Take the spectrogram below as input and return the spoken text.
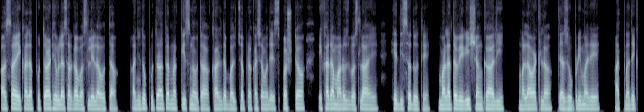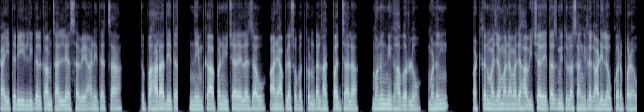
असा एखादा पुतळा ठेवल्यासारखा बसलेला होता आणि तो पुतळा तर नक्कीच नव्हता, कारण त्या बल्बच्या प्रकाशामध्ये स्पष्ट एखादा माणूस बसला आहे हे दिसत होते. मला तर वेगळीच शंका आली. मला वाटलं त्या झोपडीमध्ये आतमध्ये काहीतरी इलिगल काम चालले असावे आणि त्याचा तो पहारा देत नेमका आपण विचारायला जाऊ आणि आपल्यासोबत कोणता घातपात झाला म्हणून मी घाबरलो. म्हणून पटकन माझ्या मनामध्ये हा विचार येताच मी तुला सांगितलं गाडी लवकर पळव.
